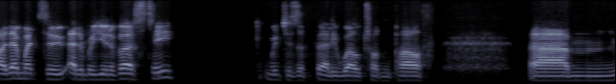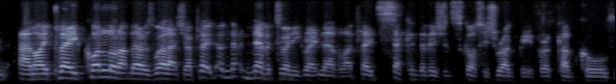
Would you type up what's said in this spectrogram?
I then went to Edinburgh University, which is a fairly well trodden path. Um, and I played quite a lot up there as well. Actually, I played never to any great level. I played second division Scottish rugby for a club called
